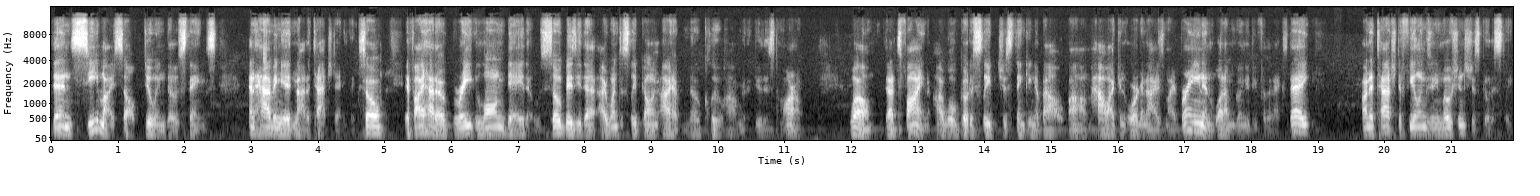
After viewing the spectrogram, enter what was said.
then see myself doing those things and having it not attached to anything. So if I had a great long day that was so busy that I went to sleep going, I have no clue how I'm going to do this tomorrow. Well, that's fine. I will go to sleep just thinking about um, how I can organize my brain and what I'm going to do for the next day. Unattached to feelings and emotions, just go to sleep.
